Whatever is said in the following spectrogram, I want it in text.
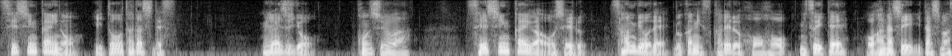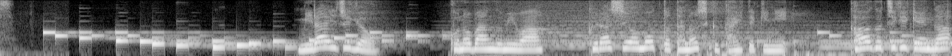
精神科医の伊藤忠です。未来授業今週は精神科医が教える3秒で部下に好かれる方法についてお話しいたします。未来授業この番組は暮らしをもっと楽しく快適に川口義賢が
